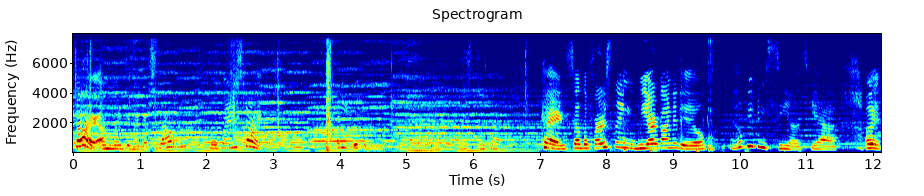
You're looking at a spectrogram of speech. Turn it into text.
start. I'm gonna get my brushes out. and We're going to start. How do you open it? Just like that. Okay, so the first thing we are going to do, I hope you can see us, yeah. Okay,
